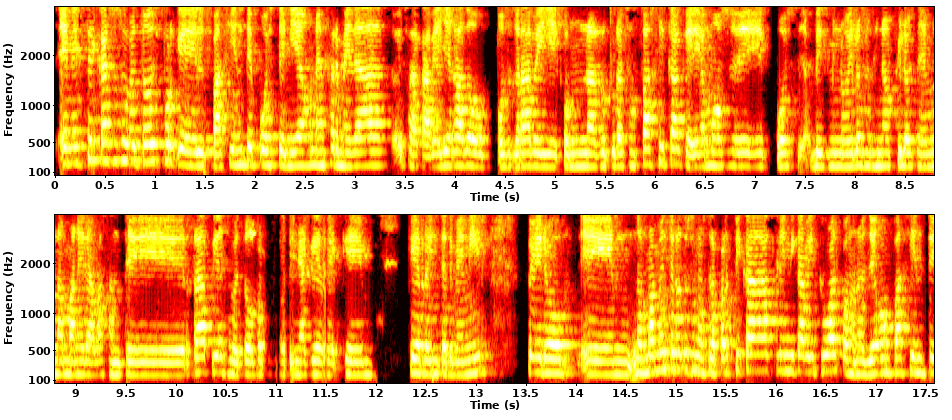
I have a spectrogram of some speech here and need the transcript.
En este caso, sobre todo, es porque el paciente pues tenía una enfermedad, o sea, que había llegado pues grave y con una rotura esofágica. Queríamos eh, pues disminuir los eosinófilos de una manera bastante rápida, sobre todo porque se tenía que, que, reintervenir. Pero eh, normalmente nosotros en nuestra práctica clínica habitual, cuando nos llega un paciente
